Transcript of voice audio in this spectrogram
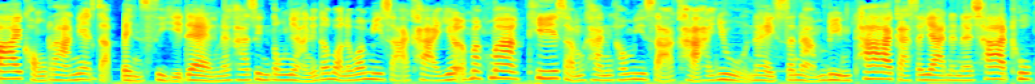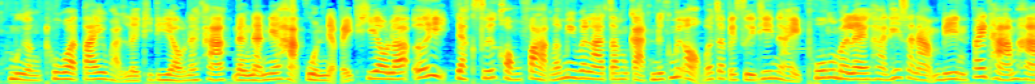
ป้ายของร้านเนี่ยจะเป็นสีแดงนะคะ ซินตงหยางนี่ต้องบอกเลยว่ามีสาขาเยอะมากๆ ที่สำคัญเขามีสาขาอยู่ในสนามบินท่าอากาศยานนานาชาติทุกเมืองทั่วไต้หวันเลยทีเดียวนะคะ ดังนั้นเนี่ยหากคุณเนี่ยไปเที่ยวแล้วเอ้ยอยากากซื้อของฝากแล้วมีเวลาจำกัดนึกไม่ออกว่าจะไปซื้อที่ไหนพุ่งไปเลยค่ะที่สนามบินไปถามหา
